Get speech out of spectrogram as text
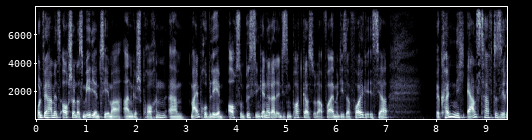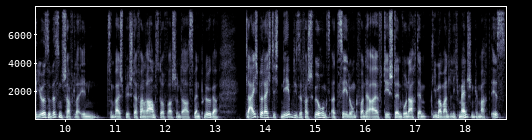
Und wir haben jetzt auch schon das Medienthema angesprochen. Ähm, mein Problem, auch so ein bisschen generell in diesem Podcast oder vor allem in dieser Folge, ist ja, wir können nicht ernsthafte, seriöse WissenschaftlerInnen, zum Beispiel Stefan Rahmsdorf war schon da, Sven Plöger, gleichberechtigt neben diese Verschwörungserzählung von der AfD stellen, wonach der Klimawandel nicht menschengemacht ist.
